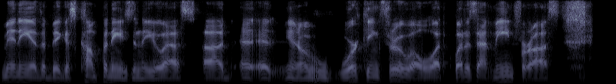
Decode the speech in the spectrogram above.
many of the biggest companies in the us uh, you know working through well what, what does that mean for us?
